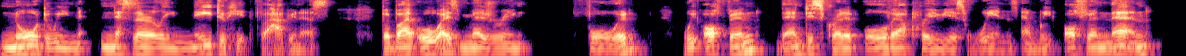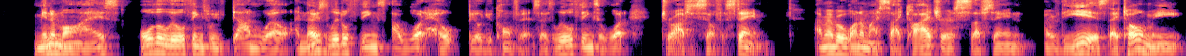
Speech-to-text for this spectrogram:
nor do we necessarily need to hit for happiness. But by always measuring forward, we often then discredit all of our previous wins and we often then minimize all the little things we've done well. And those little things are what help build your confidence. Those little things are what drives your self esteem. I remember one of my psychiatrists I've seen over the years, they told me,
